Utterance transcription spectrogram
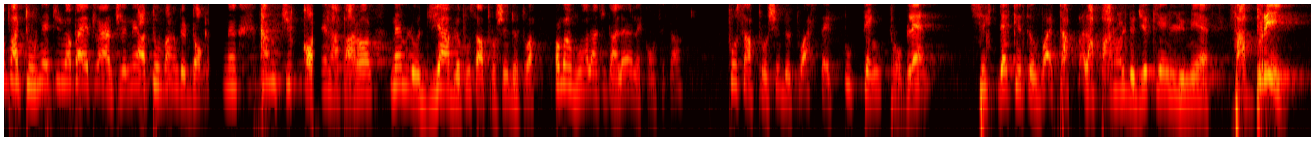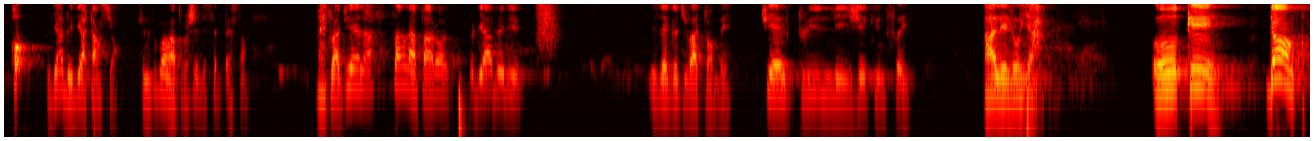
Vas pas tourner, tu ne vas pas être entraîné à tout vent de doctrine. Quand tu connais la parole, même le diable pour s'approcher de toi. On va voir là tout à l'heure les conséquences pour s'approcher de toi, c'est tout un problème. Si dès qu'il te voit, la parole de Dieu qui est une lumière, ça brille. Oh, le diable dit attention, je ne peux pas m'approcher de cette personne. Mais toi, tu es là, sans la parole. Le diable dit, il sait que tu vas tomber. Tu es plus léger qu'une feuille. Alléluia. Ok. Donc,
